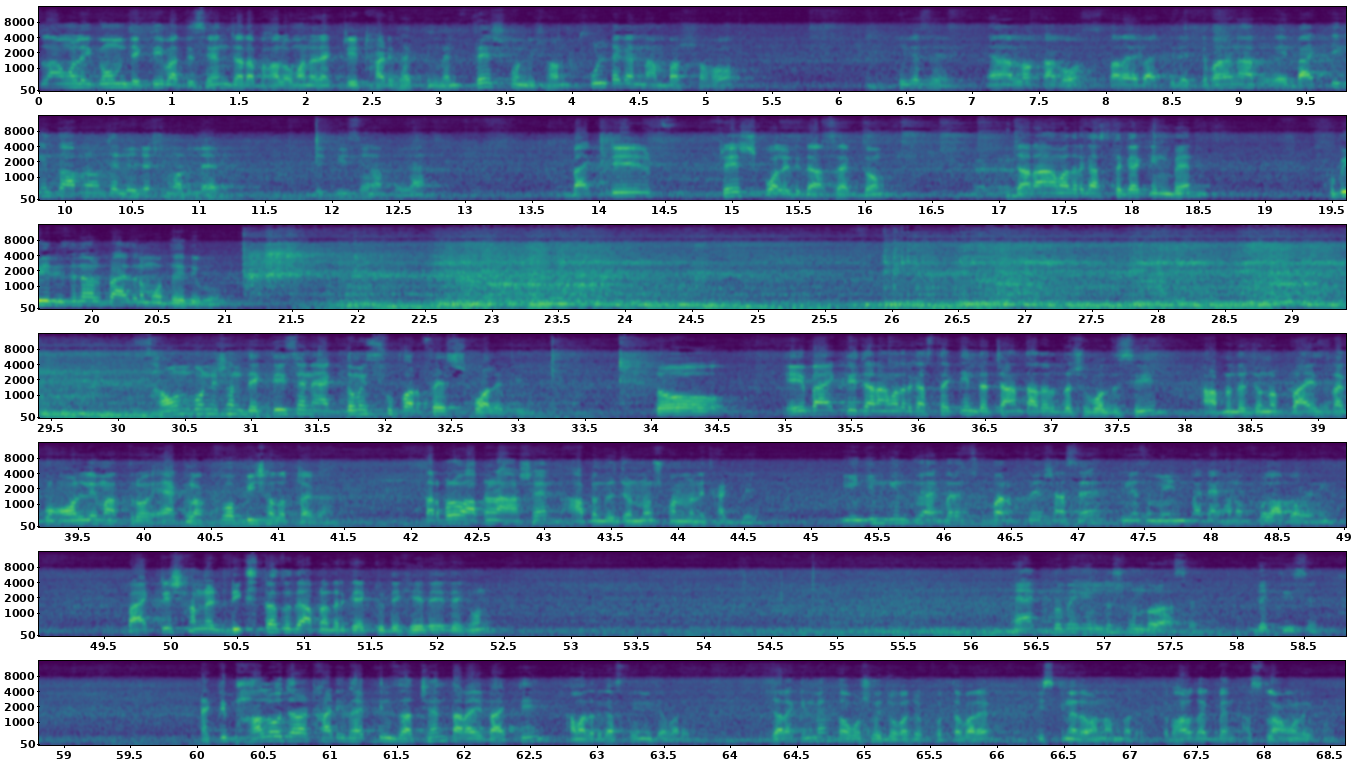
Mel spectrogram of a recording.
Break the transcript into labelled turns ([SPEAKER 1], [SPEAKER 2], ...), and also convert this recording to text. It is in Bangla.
[SPEAKER 1] আসসালামু আলাইকুম, দেখতেই পাচ্ছেন যারা ভালো মানের একটি থার্টি ফাইভ কিনবেন ফ্রেশ কন্ডিশন ফুল টাকার নাম্বার সহ, ঠিক আছে? এনালগ কাগজ, তারা এই বাইকটি দেখতে পারেন। আর এই বাইকটি কিন্তু আপনার হচ্ছে লেটেস্ট মডেলের দেখিয়েছেন আপনারা। বাইকটির ফ্রেশ কোয়ালিটিতে আছে একদম। যারা আমাদের কাছ থেকে কিনবেন, খুবই রিজনেবল প্রাইসের মধ্যেই দিব। সাউন্ড কন্ডিশন দেখতেইছেন একদমই সুপার ফ্রেশ কোয়ালিটি। তো এই বাইকটি যারা আমাদের কাছ থেকে কিনতে চান, তাদের উদ্দেশ্যে বলতেছি, আপনাদের জন্য প্রাইস রাখব অনলি মাত্র এক লক্ষ বিশ হাজার টাকা। তারপরেও আপনারা আসেন, আপনাদের জন্য সম্মানী থাকবে। ইঞ্জিন কিন্তু একবারে সুপার ফ্রেশ আছে, ঠিক আছে মেইন পার্ট এখনও খোলা পড়েনি। বাইকটির সামনের ডিস্কটা যদি আপনাদেরকে একটু দেখিয়ে দেয় দেখুন। একদমই কিন্তু সুন্দর আছে, দেখতেইছেন। একটি ভালো যারা থার্টি ফাইভ কিনতে যাচ্ছেন তারা এই বাইকটি আমাদের কাছ থেকে নিতে পারে। যারা কিনবেন তো অবশ্যই যোগাযোগ করতে পারেন, স্ক্রিনে দেওয়া নাম্বারে। তো ভালো থাকবেন, আসসালামু আলাইকুম।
